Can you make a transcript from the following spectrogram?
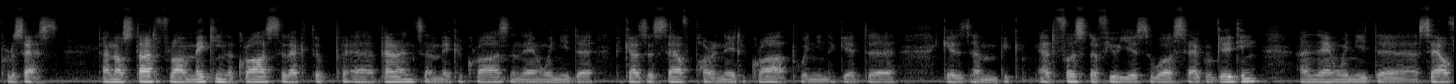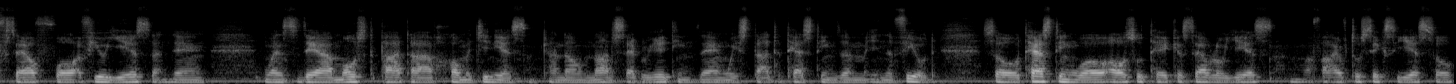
process. Kind of start from making the cross, select the uh, parents and make a cross, and then we need uh, because a self-pollinated crop, we need to get uh, get them at first a few years we're segregating, and then we need uh, self self for a few years, and then once they are most part of homogeneous, kind of not segregating, then we start testing them in the field. So testing will also take several years, five to six years. So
